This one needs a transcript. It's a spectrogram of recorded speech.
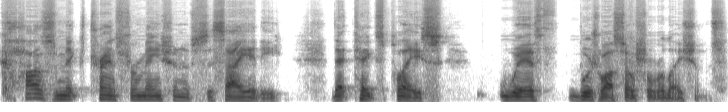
cosmic transformation of society that takes place with bourgeois social relations.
